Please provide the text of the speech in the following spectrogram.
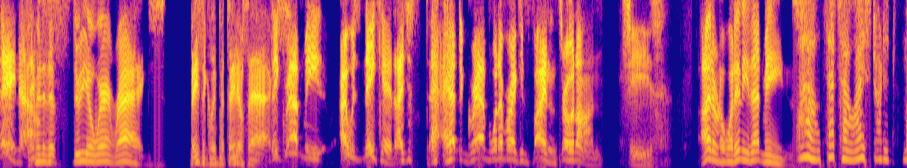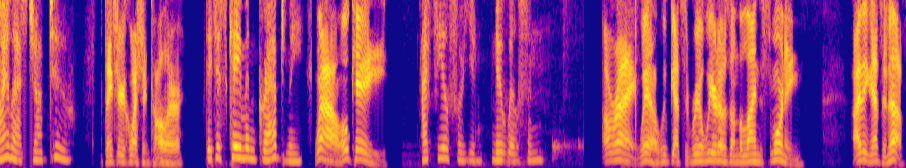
hey now, Came into this studio wearing rags, basically potato sacks. they grabbed me. I was naked. I just I I had to grab whatever I could find and throw it on. Jeez. I don't know what any of that means. Wow, that's how I started my last job too. Thanks for your question, caller. They just came and grabbed me. Wow, okay. I feel for you, New Wilson. All right. Well, we've got some real weirdos on the line this morning. I think that's enough.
